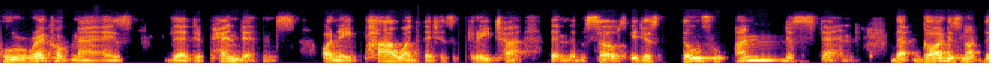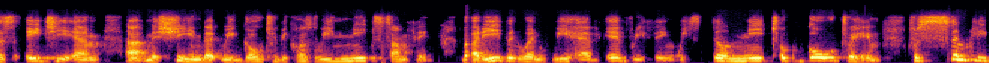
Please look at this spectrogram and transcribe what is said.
who recognize their dependence on a power that is greater than themselves. It is those who understand that God is not this ATM uh, machine that we go to because we need something. But even when we have everything, we still need to go to Him. To simply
